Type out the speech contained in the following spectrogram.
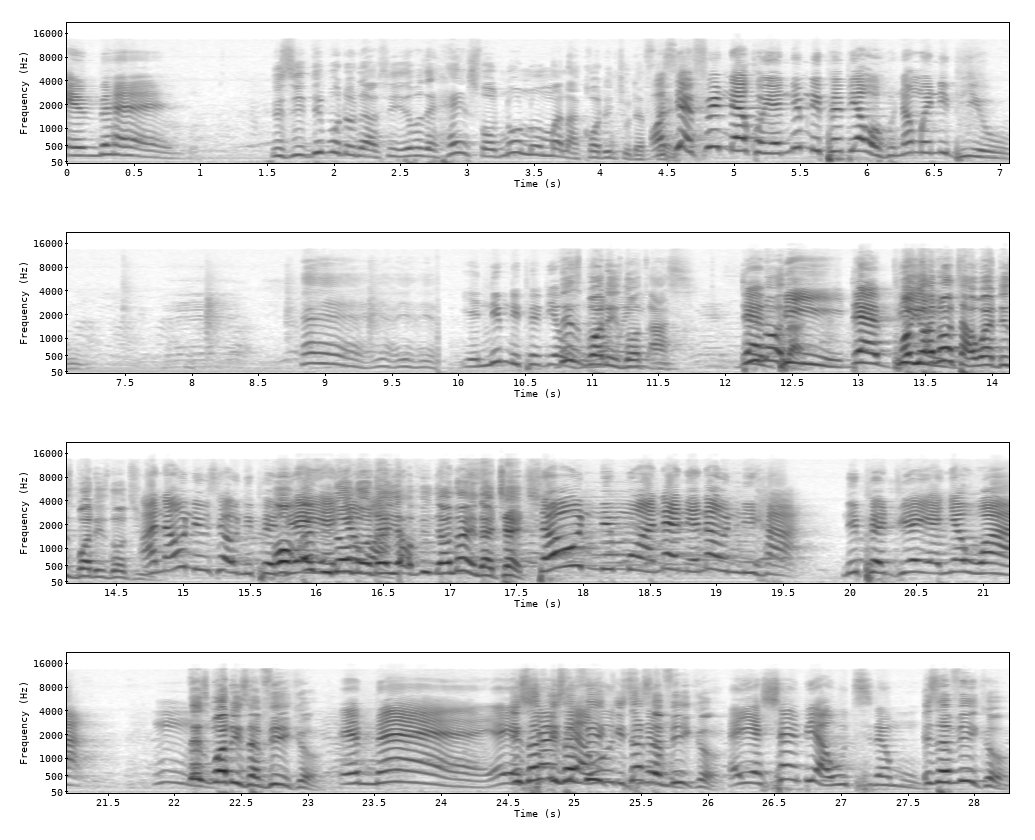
Amen. You see, people don't have see. There was a henceforth no no man according to the flesh. Ɔsɛ efi nnɛ kɔ yɛn nim nipa bi a wɔ hunam ani bio. Yeah, yeah, yeah, yeah. Yɛn nim nipa bi a wɔ This body is not us. There be, there be. You are not aware this body is not you. And now nim say nipa bi. Oh, if you don't know, then you are, not in the church. Sɛ o nim mu a na ɛnɛ na o ni ha nipa dua yɛ nyɛ wa. Mm. This body is a vehicle. Amen. It's a, it's a vehicle. It's just a vehicle. It's a vehicle.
